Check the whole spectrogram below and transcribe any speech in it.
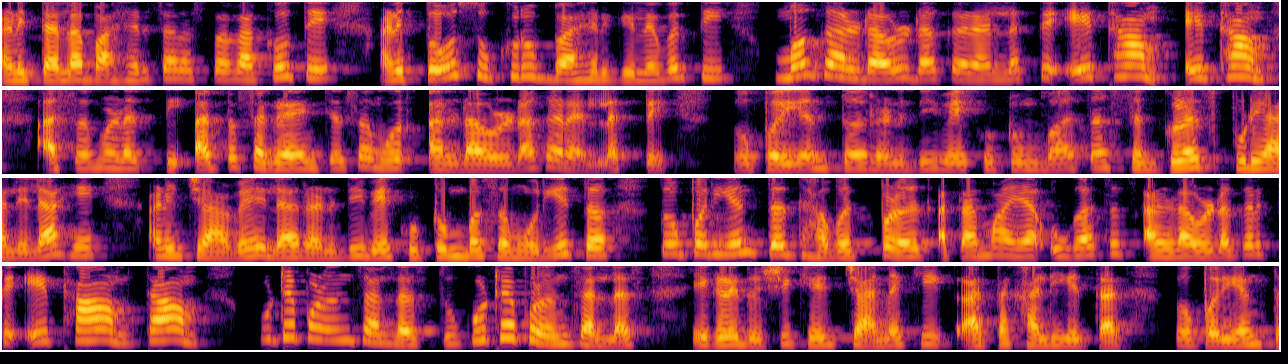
आणि त्याला बाहेरचा रस्ता दाखवते आणि तो सुखरूप बाहेर गेल्यावरती मग आरडाओरडा करायला लागते. ए थांब ए थांब असं म्हणत ती आता सगळ्यांच्या समोर आरडाओरडा करायला लागते. तोपर्यंत रणदिवे कुटुंब आता सगळंच पुढे आलेलं आहे आणि ज्या वेळेला रणदिवे कुटुंब समोर येतं तोपर्यंत धावत पळत आता माया उगाच आरडाओरडा करते. ए थांब थांब कुठे पळून चाललास तू? कुठे पळून चाललास? इकडे ऋषिकेश जानकी आता खाली येतात. तोपर्यंत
